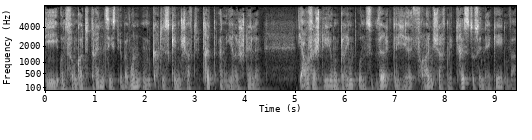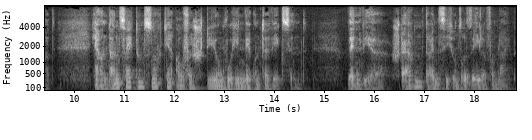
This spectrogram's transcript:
die uns von Gott trennt, sie ist überwunden. Gottes Kindschaft tritt an ihre Stelle. Die Auferstehung bringt uns wirkliche Freundschaft mit Christus in der Gegenwart. Ja, und dann zeigt uns noch die Auferstehung, wohin wir unterwegs sind. Wenn wir sterben, trennt sich unsere Seele vom Leib.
